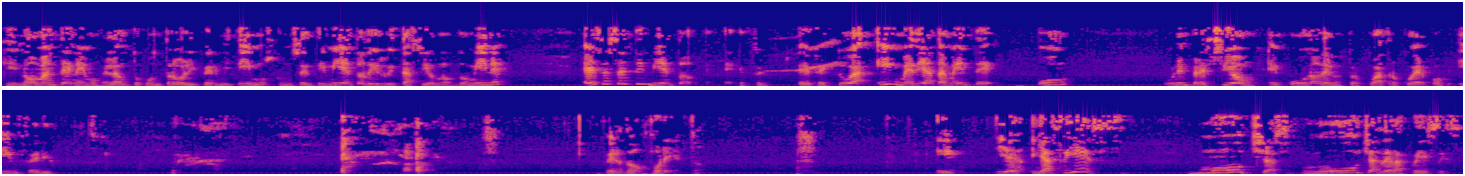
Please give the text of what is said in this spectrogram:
que no mantenemos el autocontrol y permitimos que un sentimiento de irritación nos domine, ese sentimiento efectúa inmediatamente una impresión en uno de nuestros cuatro cuerpos inferiores. Perdón por esto. y así es. Muchas, muchas de las veces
